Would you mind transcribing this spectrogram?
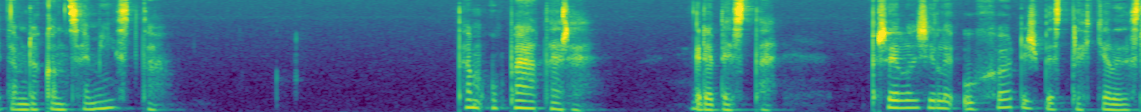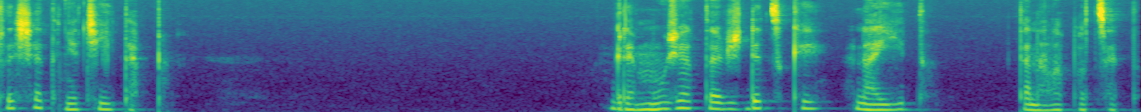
Je tam dokonce místo. Tam u páteře, kde byste přiložili ucho, když byste chtěli slyšet něčí tep. Kde můžete vždycky najít tenhle pocit.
